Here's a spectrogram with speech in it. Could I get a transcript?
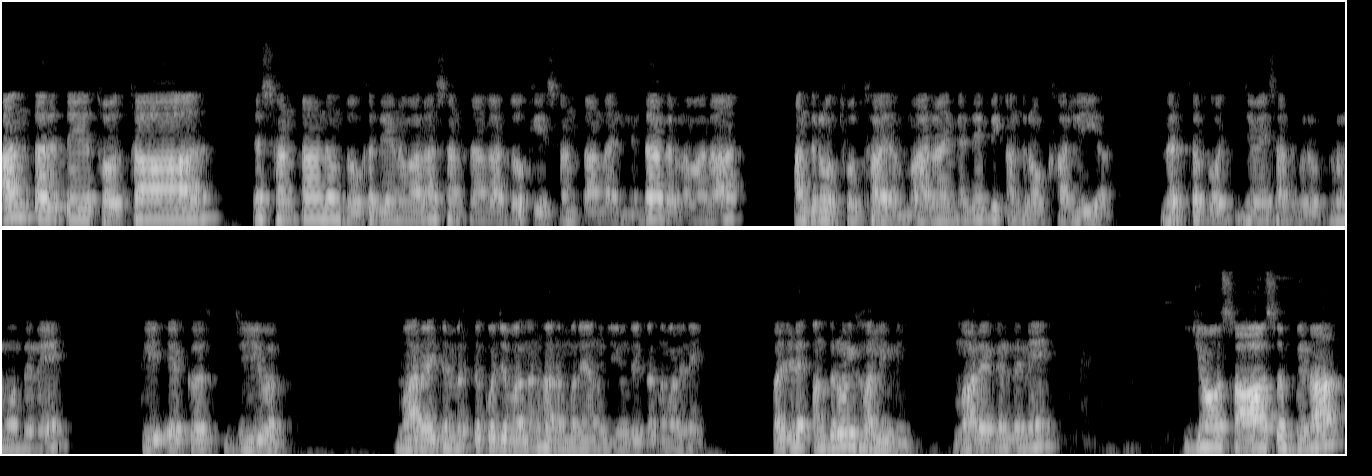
ਅੰਤਰ ਤੇ ਥੋਥਾ? ਤੇ ਸੰਤਾਂ ਨੂੰ ਦੁੱਖ ਦੇਣ ਵਾਲਾ, ਸੰਤਾਂ ਦਾ ਦੁਖੀ ਸੰਤਾਂ ਦਾ ਨਿੰਦਾ ਕਰਨ ਵਾਲਾ ਅੰਦਰੋਂ ਥੋਥਾ ਆ। ਮਹਾਰਾਜ ਕਹਿੰਦੇ ਵੀ ਅੰਦਰੋਂ ਖਾਲੀ ਆ। ਮ੍ਰਿਤਕ ਜਿਵੇਂ ਸਤਿਗੁਰੂ ਫਰਮਾਉਂਦੇ ਨੇ ਕਿ ਇੱਕ ਜੀਵ ਮਹਾਰਾਜ ਤੇ ਮ੍ਰਿਤਕ ਕੁਝ ਵਲਨ ਹਰ ਮਰਿਆਂ ਨੂੰ ਜਿਉਂਦੇ ਕਰਨ ਵਾਲੇ ਨੇ, ਪਰ ਜਿਹੜੇ ਅੰਦਰੋਂ ਹੀ ਖਾਲੀ ਨੇ, ਮਹਾਰਾਜ ਕਹਿੰਦੇ ਨੇ, ਜਿਉ ਸਾਸ ਬਿਨਾ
